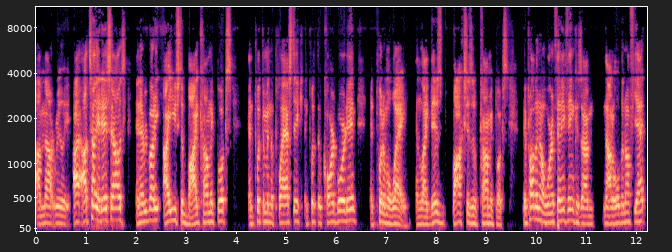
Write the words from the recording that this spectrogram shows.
I'm not really. I, I'll tell you this, Alex, and everybody. I used to buy comic books and put them in the plastic and put the cardboard in and put them away. And like there's boxes of comic books. They're probably not worth anything because I'm not old enough yet,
